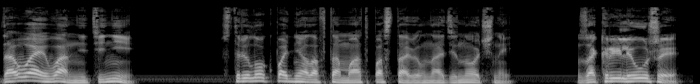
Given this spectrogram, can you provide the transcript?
«Давай, Иван, не тяни». Стрелок поднял автомат, поставил на одиночный. «Закрыли уши!» —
